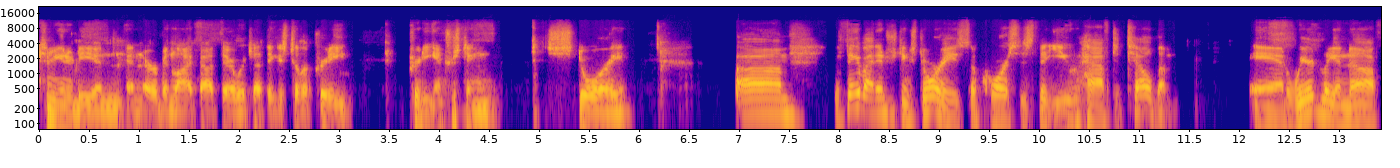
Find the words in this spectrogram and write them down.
community and, and urban life out there, which I think is still a pretty pretty interesting story. Um, the thing about interesting stories, of course, is that you have to tell them. And weirdly enough,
